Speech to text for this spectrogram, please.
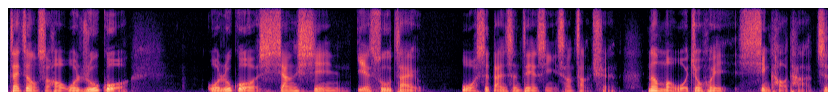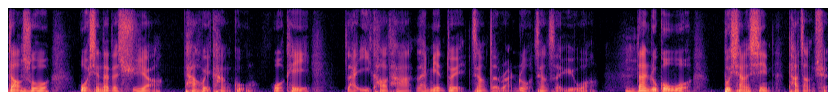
在这种时候，我如果我如果相信耶稣在我是单身这件事情上掌权，那么我就会信靠他，知道说我现在的需要他会看顾，我可以来依靠他来面对这样的软弱、这样子的欲望。嗯但如果我不相信他掌权，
